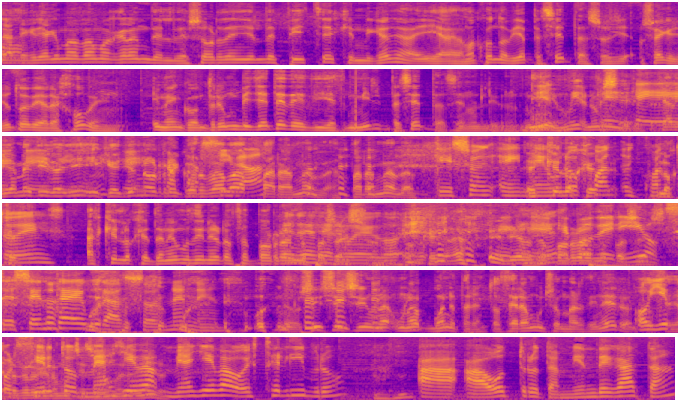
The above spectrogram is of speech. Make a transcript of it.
la alegría que me dado más grande, el desorden y el despiste es que en mi casa, y además cuando había pesetas, o sea, o sea, que yo todavía era joven, y me encontré un billete de 10.000 pesetas en un libro. mío, 10.000 en un pesetas. libro, que había metido allí y que yo no capacidad. recordaba para nada, para nada. Que eso en, en Es que euros, los que- ¿cuán- los ¿cuánto que- es? Es que los que tenemos dinero hasta para ahorrar nos Desde pasa eso. luego. Eso. 60 eurazos, nene. Bueno, sí, sí, sí, una, una- bueno, pero entonces era mucho más dinero. Oye, entonces por cierto, me ha, lleva- me ha llevado este libro a, a otro también de gata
